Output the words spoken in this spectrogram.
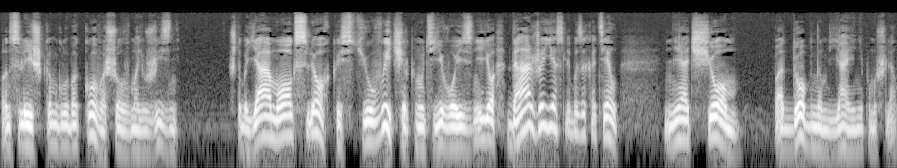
Он слишком глубоко вошел в мою жизнь, чтобы я мог с легкостью вычеркнуть его из нее, даже если бы захотел. Ни о чем подобном я и не помышлял.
